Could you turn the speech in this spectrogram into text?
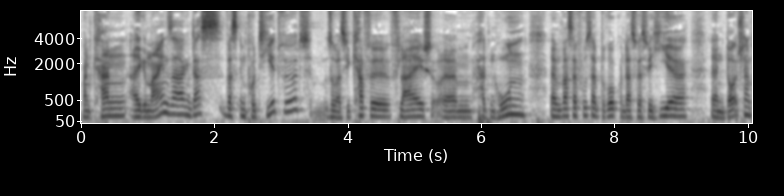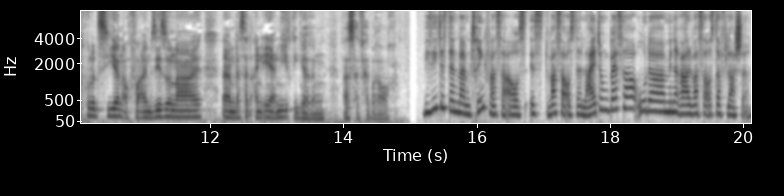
Man kann allgemein sagen, das, was importiert wird, sowas wie Kaffee, Fleisch, ähm, hat einen hohen äh, Wasserfußabdruck und das, was wir hier in Deutschland produzieren, auch vor allem saisonal, ähm, das hat einen eher niedrigeren Wasserverbrauch. Wie sieht es denn beim Trinkwasser aus? Ist Wasser aus der Leitung besser oder Mineralwasser aus der Flasche?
